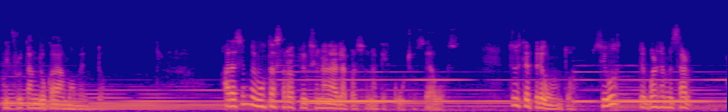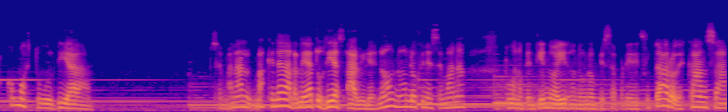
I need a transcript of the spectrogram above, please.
disfrutando cada momento. Ahora siempre me gusta hacer reflexionar a la persona que escucho, sea vos. Entonces te pregunto, si vos te pones a pensar, ¿cómo es tu día semanal? Más que nada, en realidad tus días hábiles, ¿no? ¿No? Los fines de semana, que bueno, que entiendo ahí es donde uno empieza a disfrutar o descansa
